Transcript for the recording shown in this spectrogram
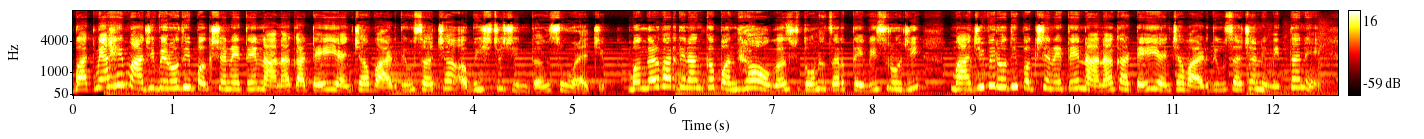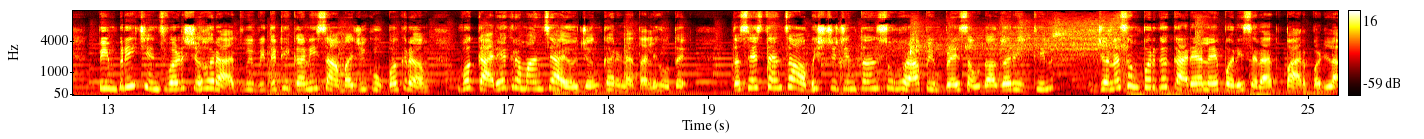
बातमी आहे माजी विरोधी पक्षनेते नाना काटे यांच्या वाढदिवसाच्या अभिष्ट चिंतन सोहळ्याची. मंगळवार दिनांक पंधरा ऑगस्ट दोन हजार तेवीस रोजी माजी विरोधी पक्षनेते नाना काटे यांच्या वाढदिवसाच्या निमित्ताने पिंपरी चिंचवड शहरात विविध ठिकाणी सामाजिक उपक्रम व कार्यक्रमांचे आयोजन करण्यात आले होते. तसेच त्यांचा अभिष्ट चिंतन सोहळा पिंपळे सौदागर येथील जनसंपर्क कार्यालय परिसरात पार पडला.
